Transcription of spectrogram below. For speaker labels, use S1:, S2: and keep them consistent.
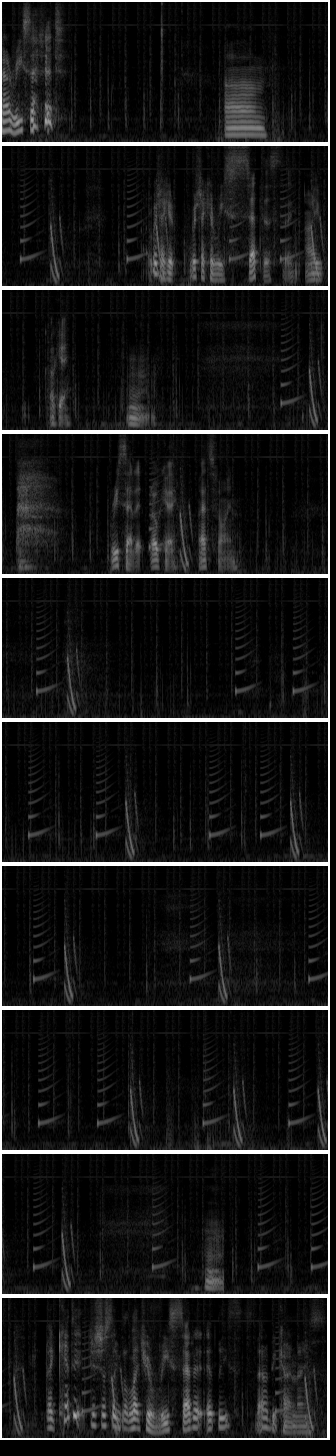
S1: Can I reset it? Um, I wish I could. Wish I could reset this thing. I. Okay. Hmm. Reset it. Okay, that's fine. Hmm. Like, can't it just, just like let you reset it at least? That would be kind of nice.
